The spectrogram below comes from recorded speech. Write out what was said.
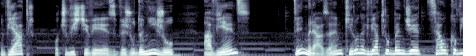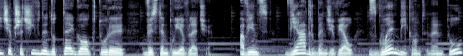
Wiatr oczywiście wieje z wyżu do niżu, a więc tym razem kierunek wiatru będzie całkowicie przeciwny do tego, który występuje w lecie. A więc wiatr będzie wiał z głębi kontynentu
